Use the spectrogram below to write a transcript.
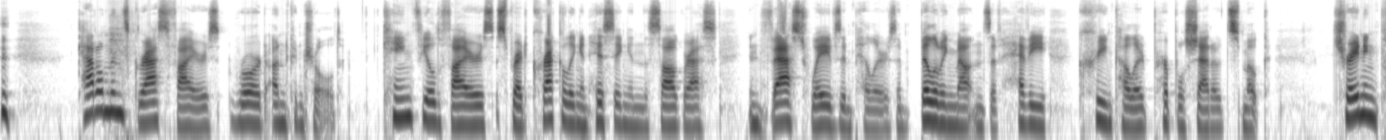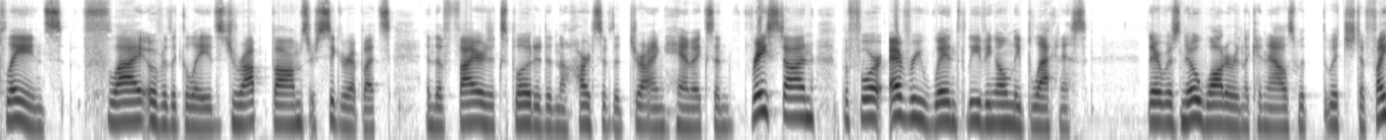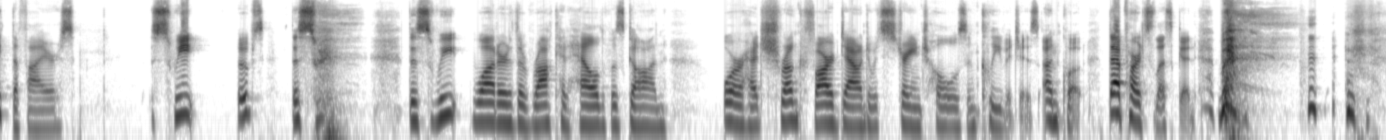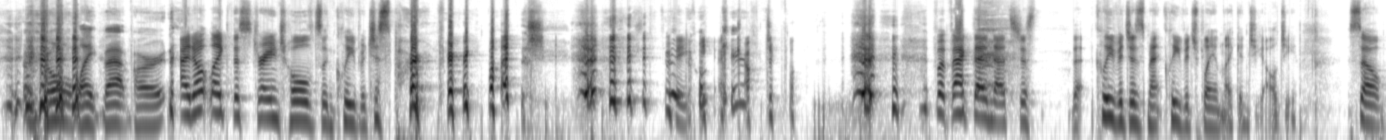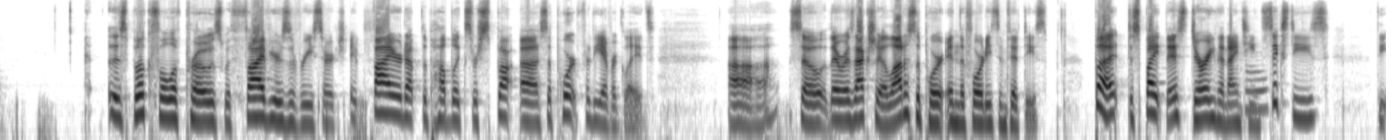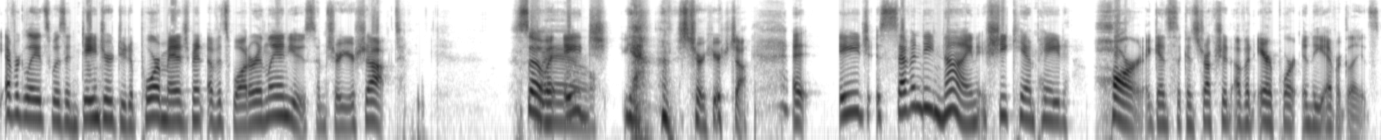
Cattlemen's grass fires roared uncontrolled. Cane field fires spread crackling and hissing in the sawgrass in vast waves and pillars and billowing mountains of heavy, cream colored, purple shadowed smoke. Training planes fly over the glades, dropped bombs or cigarette butts, and the fires exploded in the hearts of the drying hammocks and raced on before every wind, leaving only blackness. There was no water in the canals with which to fight the fires. Sweet, oops, the sweet, the sweet water the rock had held was gone, or had shrunk far down to its strange holes and cleavages. Unquote. That part's less good, but. I don't like that part. I don't like the strange holds and cleavages part very much. Me uncomfortable. but back then, that's just that cleavages meant cleavage plane, like in geology. So, this book full of prose with five years of research, it fired up the public's respo- uh, support for the Everglades. Uh, so there was actually a lot of support in the 40s and 50s. But despite this, during the 1960s, the Everglades was in danger due to poor management of its water and land use. I'm sure you're shocked. So at age, yeah, I'm sure you're shocked. At age 79, she campaigned hard against the construction of an airport in the Everglades.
